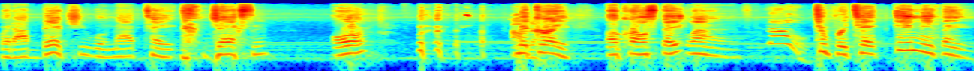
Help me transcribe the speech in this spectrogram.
But I bet you will not take Jackson or oh, McRae across state lines No. to protect anything.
